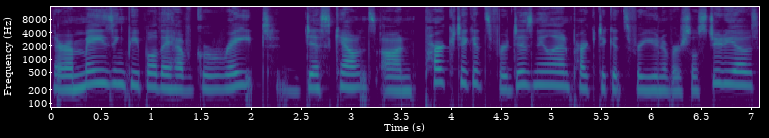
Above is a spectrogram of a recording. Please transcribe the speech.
They're amazing people. They have great discounts on park tickets for Disneyland, park tickets for Universal Studios.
